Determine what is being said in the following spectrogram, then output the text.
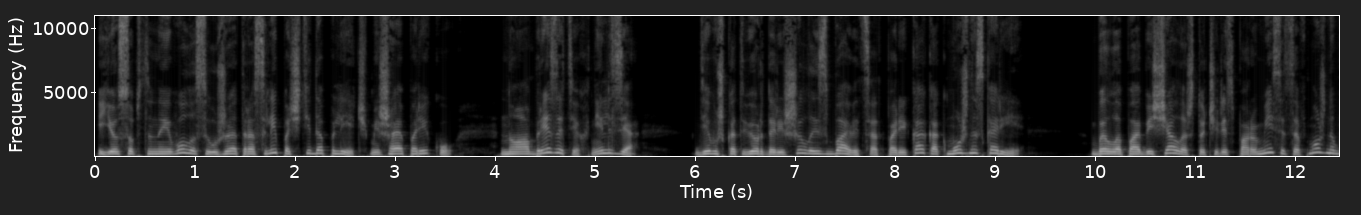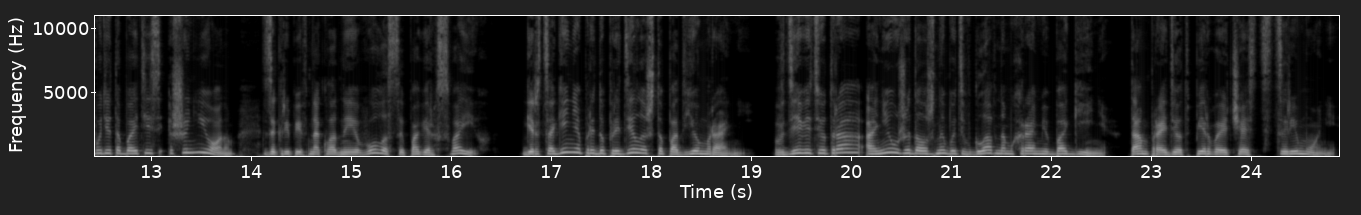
Ее собственные волосы уже отросли почти до плеч, мешая парику, но обрезать их нельзя. Девушка твердо решила избавиться от парика как можно скорее. Белла пообещала, что через пару месяцев можно будет обойтись шиньоном, закрепив накладные волосы поверх своих. Герцогиня предупредила, что подъем ранний. В девять утра они уже должны быть в главном храме богини. Там пройдет первая часть церемонии.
